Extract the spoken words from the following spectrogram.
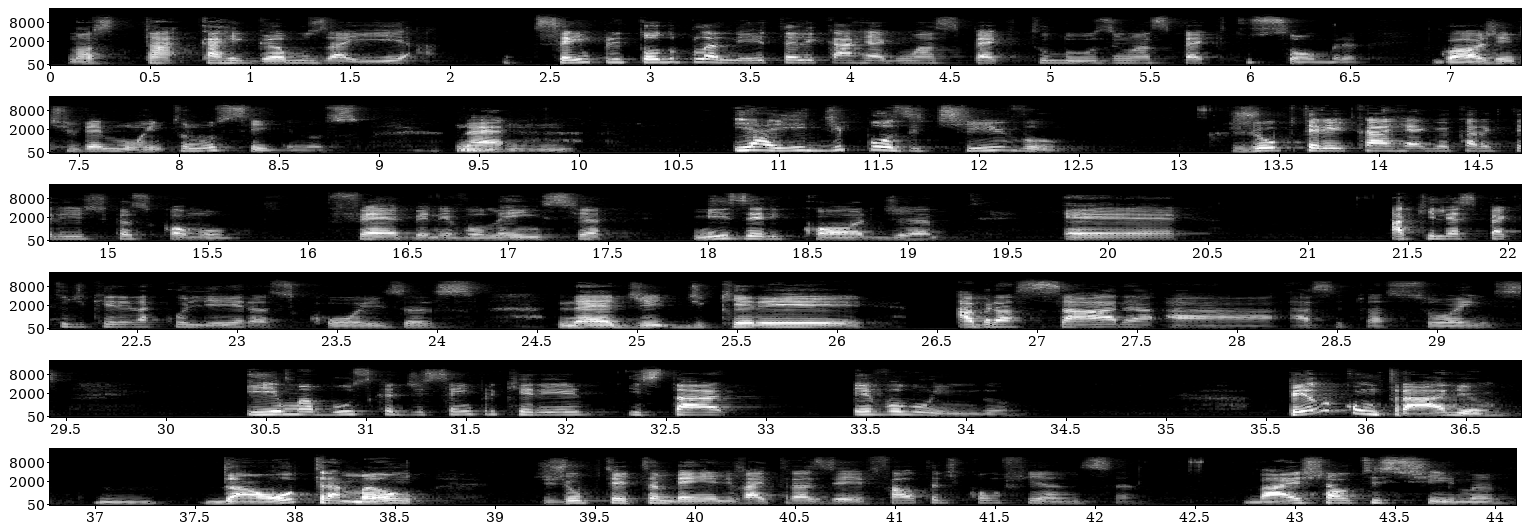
nós tá, carregamos aí sempre todo planeta ele carrega um aspecto luz e um aspecto sombra, igual a gente vê muito nos signos, né? Uhum. E aí de positivo, Júpiter ele carrega características como fé, benevolência, misericórdia, é, aquele aspecto de querer acolher as coisas, né? De, de querer abraçar a, a, as situações e uma busca de sempre querer estar evoluindo. Pelo contrário, da outra mão, Júpiter também ele vai trazer falta de confiança, baixa autoestima,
